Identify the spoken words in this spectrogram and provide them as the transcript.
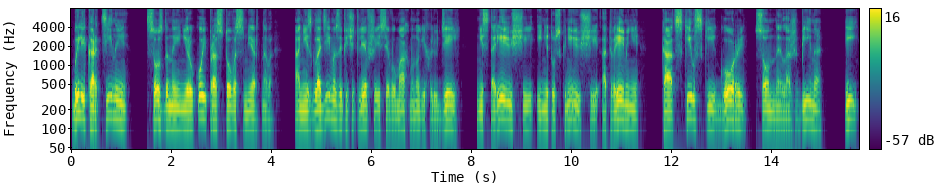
были картины, созданные не рукой простого смертного, а неизгладимо запечатлевшиеся в умах многих людей, не стареющие и не тускнеющие от времени, Каацкилские горы, сонная ложбина и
